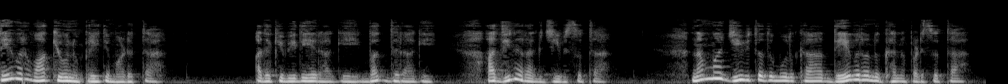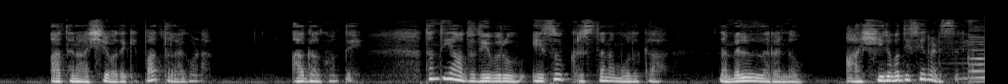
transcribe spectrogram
ದೇವರ ವಾಕ್ಯವನ್ನು ಪ್ರೀತಿ ಮಾಡುತ್ತಾ, ಅದಕ್ಕೆ ವಿಧೇಯರಾಗಿ, ಬದ್ಧರಾಗಿ, ಅಧೀನರಾಗಿ ಜೀವಿಸುತ್ತಾ, ನಮ್ಮ ಜೀವಿತದ ಮೂಲಕ ದೇವರನ್ನು ಘನಪಡಿಸುತ್ತಾ ಆತನ ಆಶೀರ್ವಾದಕ್ಕೆ ಪಾತ್ರರಾಗೋಣ. ಹಾಗಾಗುವಂತೆ ತಂದೆಯಾದ ದೇವರು ಯೇಸು ಕ್ರಿಸ್ತನ ಮೂಲಕ ನಮ್ಮೆಲ್ಲರನ್ನು ಆಶೀರ್ವದಿಸಿ ನಡೆಸಲಿ.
